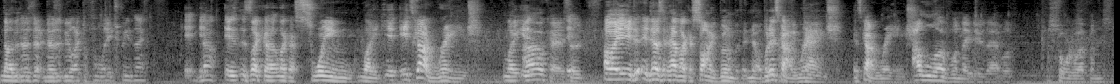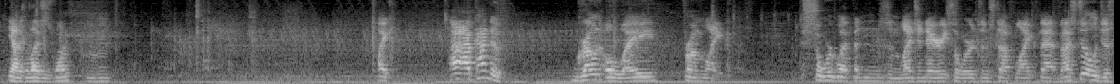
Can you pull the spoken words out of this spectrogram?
No, the, Does it does it do like the full HP thing? It, No. it- it's like a like a swing. Like it, it's got range. Like it, oh, okay, so it- Oh, it, it doesn't have like a sonic boom with it, no, but it's got range. It's got range. I love when they do that with sword weapons. Yeah, like a Legends one. hmm Like, I, I've kind of grown away from like sword weapons and legendary swords and stuff like that, but I still just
